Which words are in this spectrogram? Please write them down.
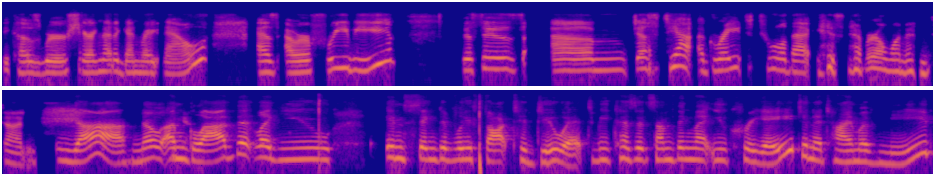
because we're sharing that again right now as our freebie. This is um just yeah a great tool that is never a one and done yeah no i'm yeah. glad that like you instinctively thought to do it because it's something that you create in a time of need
